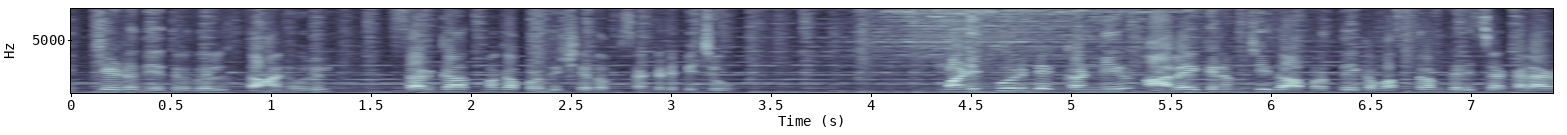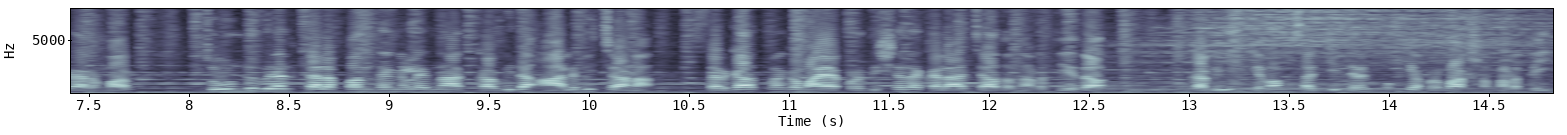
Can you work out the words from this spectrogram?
ഇപ്റ്റയുടെ നേതൃത്വത്തിൽ താനൂരിൽ സർഗാത്മക പ്രതിഷേധം സംഘടിപ്പിച്ചു. മണിപ്പൂരിന്റെ കണ്ണീർ ആലേഖനം ചെയ്ത പ്രത്യേക വസ്ത്രം ധരിച്ച കലാകാരന്മാർ ചൂണ്ടുവിരൽ തലപ്പന്തങ്ങൾ എന്ന കവിത ആലപിച്ചാണ് സർഗാത്മകമായ പ്രതിഷേധ കലാജാഥ നടത്തിയത്. കവി എം എം സജീന്ദ്രൻ മുഖ്യപ്രഭാഷണം നടത്തി.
